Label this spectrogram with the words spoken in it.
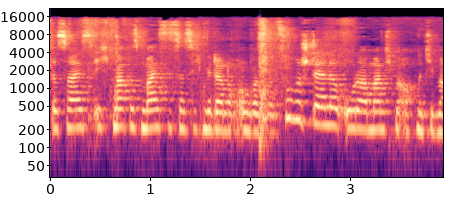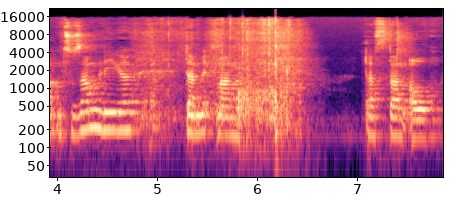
das heißt, ich mache es meistens, dass ich mir da noch irgendwas dazu bestelle oder manchmal auch mit jemandem zusammenlege, damit man das dann auch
